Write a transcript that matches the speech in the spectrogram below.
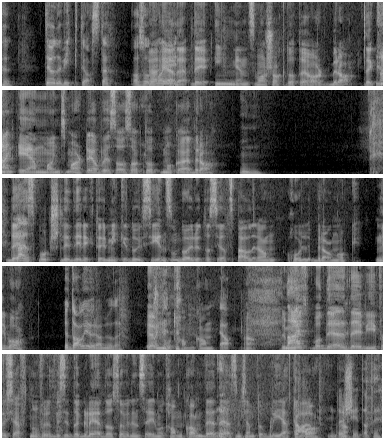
Det er jo det viktigste. Altså Ja, man- er det, det er ingen som har sagt at det har vært bra. Det er kun én mann som har vært i avisa og sagt at noe er bra. Mm. Det er sportslig direktør Mikke Dorsin som går ut og sier at spillerne holder bra nok nivå. I dag gjør de jo det. Ja, mot HamKam. Ja. Du må huske på Det er det vi får kjeft nå for at vi sitter og gleder oss over en seier mot HamKam. Det er det som kommer til å bli etterpå. Ja, det skiter jeg til.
